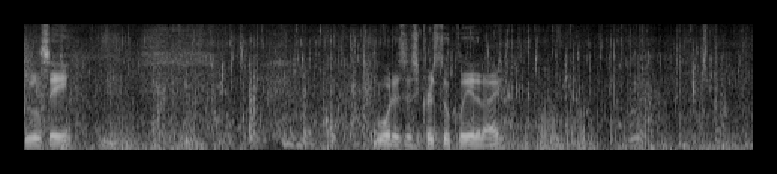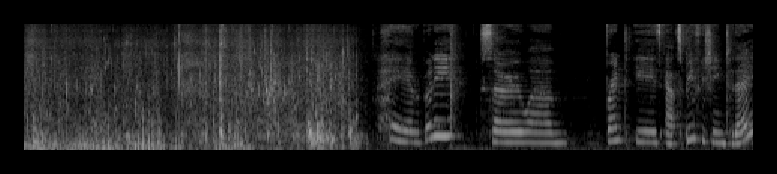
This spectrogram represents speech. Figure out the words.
You can see water's just crystal clear today. Hey everybody! So um, Brent is out spearfishing today,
